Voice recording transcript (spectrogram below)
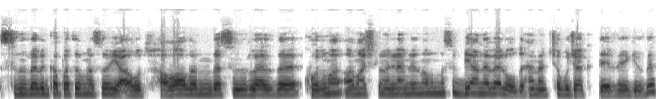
sınırların kapatılması yahut havaalanında sınırlarda koruma amaçlı önlemlerin alınması bir an evvel oldu. Hemen çabucak devreye girdi.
